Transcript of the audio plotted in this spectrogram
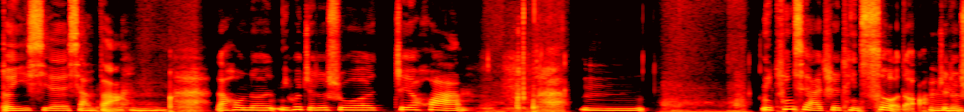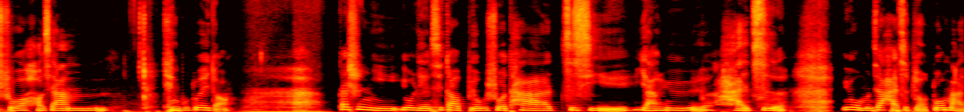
的一些想法，嗯然后呢，你会觉得说这些话，嗯，你听起来其实挺刺耳的，嗯觉得说好像挺不对的。但是你又联系到，比如说他自己养育孩子，因为我们家孩子比较多嘛，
